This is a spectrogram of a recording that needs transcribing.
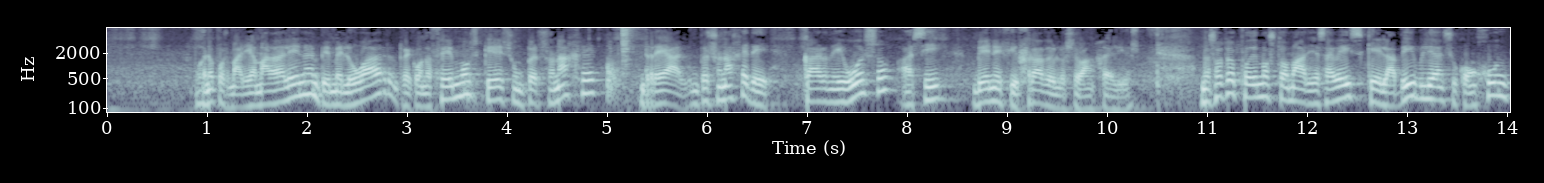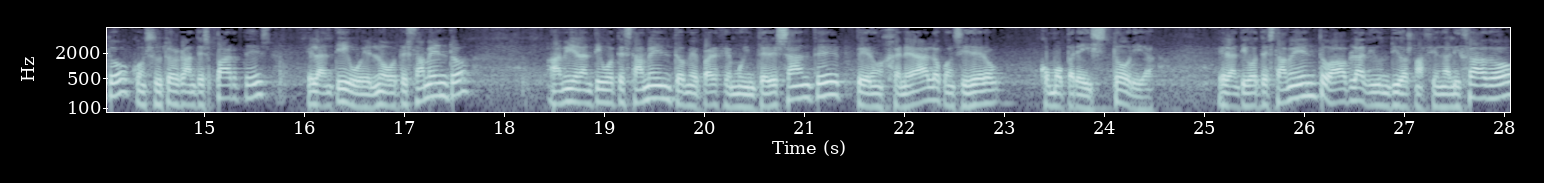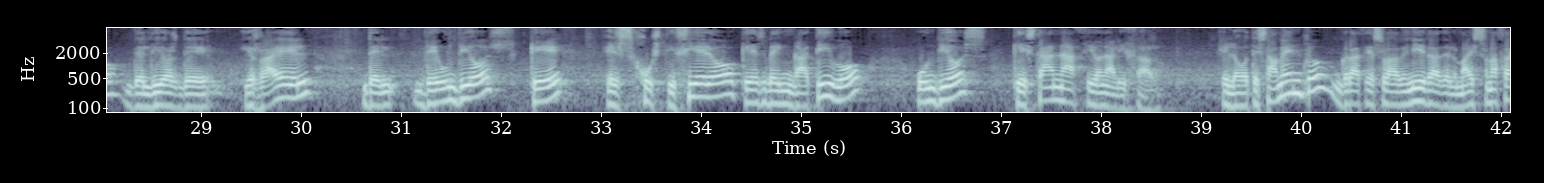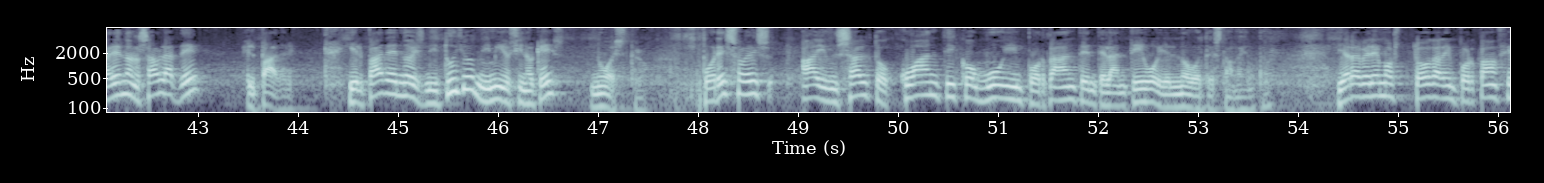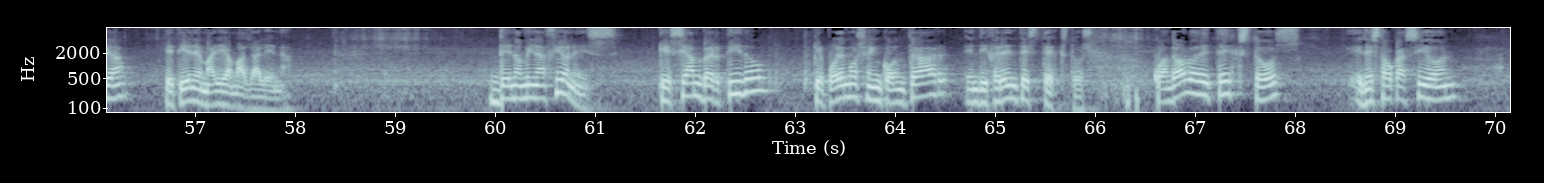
Bueno, pues María Magdalena, en primer lugar, reconocemos que es un personaje real, un personaje de carne y hueso, así viene cifrado en los evangelios. Nosotros podemos tomar, ya sabéis, que la Biblia en su conjunto, con sus dos grandes partes, el Antiguo y el Nuevo Testamento, a mí el Antiguo Testamento me parece muy interesante, pero en general lo considero como prehistoria. El Antiguo Testamento habla de un Dios nacionalizado, del Dios de Israel, de un Dios que es justiciero, que es vengativo, un Dios que está nacionalizado. El Nuevo Testamento, gracias a la venida del Maestro Nazareno, nos habla de el Padre. Y el Padre no es ni tuyo ni mío, sino que es nuestro. Por eso es hay un salto cuántico muy importante entre el Antiguo y el Nuevo Testamento. Y ahora veremos toda la importancia que tiene María Magdalena. Denominaciones que se han vertido que podemos encontrar en diferentes textos. Cuando hablo de textos, en esta ocasión,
